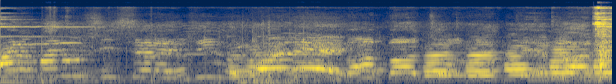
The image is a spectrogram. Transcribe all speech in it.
আর মানুষ বলে বলে? বাবা চলো এবারে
